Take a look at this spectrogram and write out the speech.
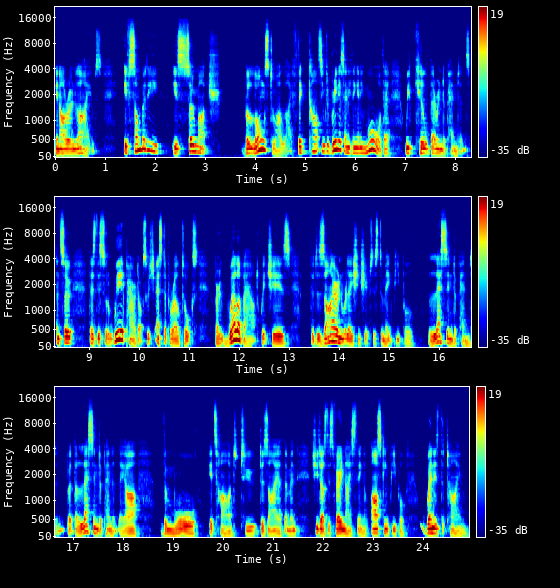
in our own lives. If somebody is so much belongs to our life. They can't seem to bring us anything anymore. They're, we've killed their independence. And so there's this sort of weird paradox, which Esther Perel talks very well about, which is the desire in relationships is to make people less independent. But the less independent they are, the more it's hard to desire them. And she does this very nice thing of asking people, when is the time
